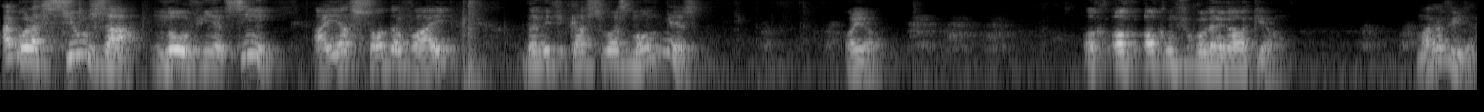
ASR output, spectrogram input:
Agora, se usar novinho assim, aí a soda vai danificar suas mãos mesmo. Olha, ó. Olha como ficou legal aqui, ó. Maravilha.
